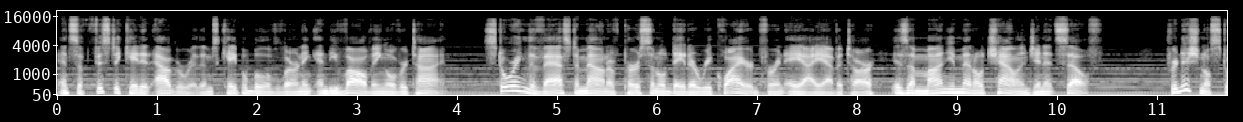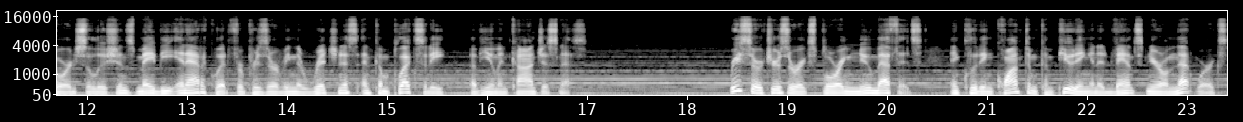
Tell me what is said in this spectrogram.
and sophisticated algorithms capable of learning and evolving over time. Storing the vast amount of personal data required for an AI avatar is a monumental challenge in itself. Traditional storage solutions may be inadequate for preserving the richness and complexity of human consciousness. Researchers are exploring new methods, including quantum computing and advanced neural networks,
